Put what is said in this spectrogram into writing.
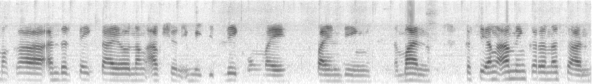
maka-undertake tayo ng action immediately kung may finding naman. Kasi ang aming karanasan,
